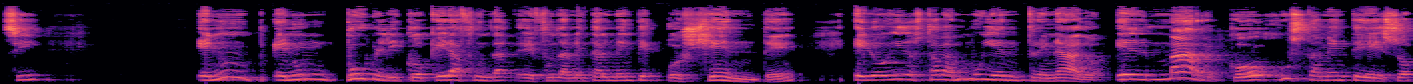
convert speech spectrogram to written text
¿sí? En un, público que era eh, fundamentalmente oyente, el oído estaba muy entrenado. El marco, justamente eso,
